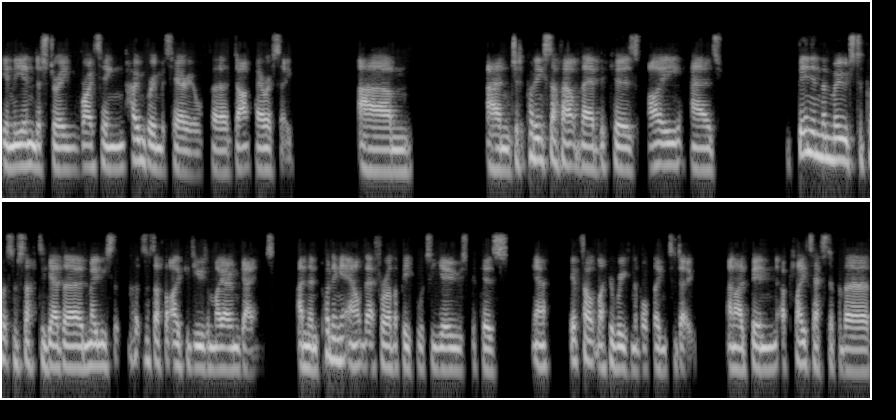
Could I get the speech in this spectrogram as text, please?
in the industry writing homebrew material for Dark Heresy. Um, and just putting stuff out there because I had been in the mood to put some stuff together, maybe put some stuff that I could use in my own games, and then putting it out there for other people to use because, yeah, it felt like a reasonable thing to do. And I'd been a playtester for the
